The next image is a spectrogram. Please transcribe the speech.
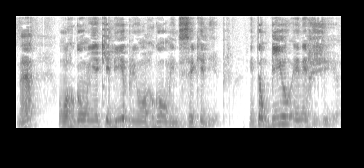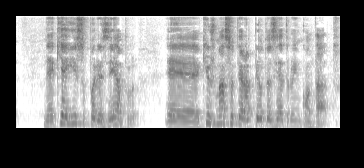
né? um orgão em equilíbrio e um orgão em desequilíbrio. Então, bioenergia. Né? Que é isso, por exemplo, é, que os massoterapeutas entram em contato.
